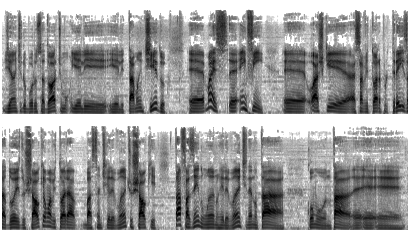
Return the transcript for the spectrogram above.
diante do Borussia Dortmund e ele e ele está mantido. É, mas, é, enfim, é, eu acho que essa vitória por 3 a 2 do Schalke é uma vitória bastante relevante. O Schalke está fazendo um ano relevante, né? Não está como não está é, é, é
